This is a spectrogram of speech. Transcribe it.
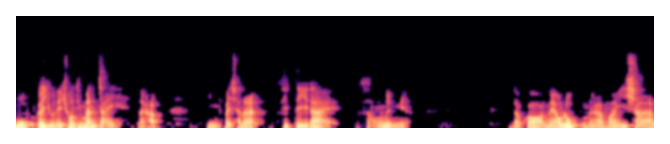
บุ๊กก็อยู่ในช่วงที่มั่นใจนะครับ ยิงไปชนะซิตี้ได้ สองหนึ่งเนี่ย แล้วก็แนวลุกนะครับวาฮิชาน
